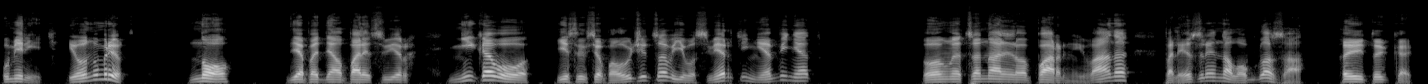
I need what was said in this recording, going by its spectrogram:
умереть, и он умрет. Но, — я поднял палец вверх, — никого, если все получится, в его смерти не обвинят. У эмоционального парня Ивана полезли на лоб глаза. — Эй, ты как?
